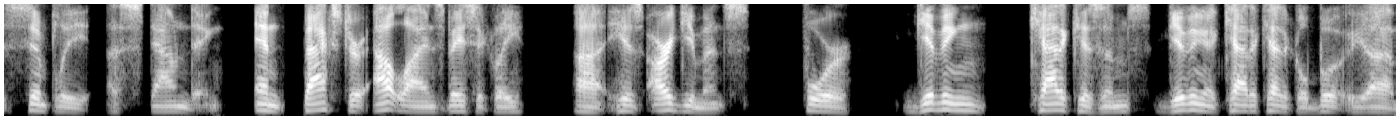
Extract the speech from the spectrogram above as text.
simply astounding. And Baxter outlines basically uh, his arguments for giving catechisms, giving a catechetical book, uh,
